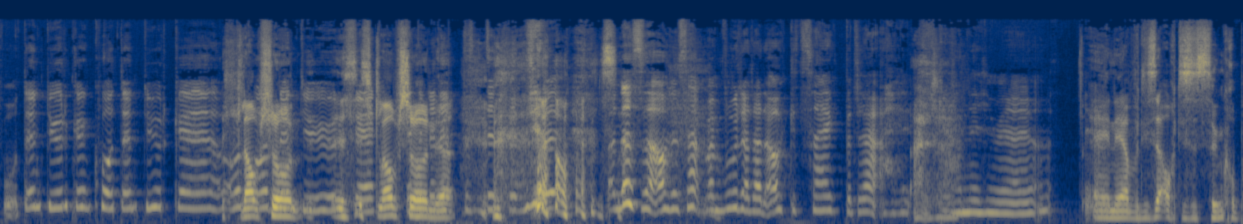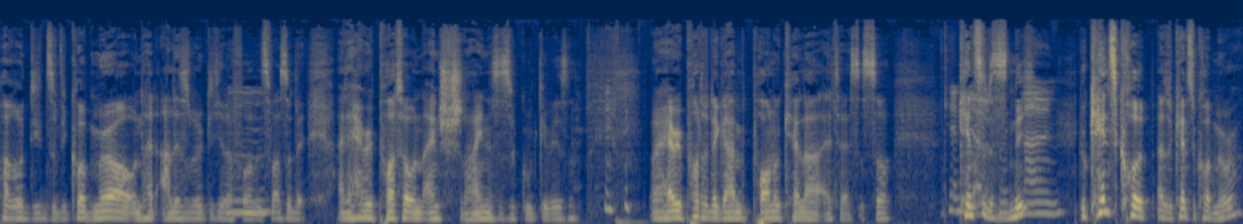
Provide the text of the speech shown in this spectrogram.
Quotentürke, Quotentürke. Ich oh, glaub schon. Ich- ich glaub schon, ja. Und das war auch, das hat mein Bruder dann auch gezeigt. Bitte, Alter, kann nicht mehr. Ey, nee, aber diese, auch diese Synchro-Parodien, so wie Cold Mirror und halt alles Mögliche davon. Das war so, eine- Alter, Harry Potter und ein Schrein, das ist so gut gewesen. Oder Harry Potter, der geheime Pornokeller, Alter, es ist so. Kenn Kennst du das nicht? Nein. Du kennst Cold, also kennst du Cold Mirror?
